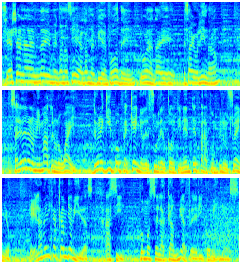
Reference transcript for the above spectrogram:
si allá nadie me conocía, acá me piden fotos y, bueno, está, es algo lindo, ¿no? Salió del anonimato en Uruguay, de un equipo pequeño del sur del continente para cumplir un sueño. El América cambia vidas, así como se la cambia Federico Viñas.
